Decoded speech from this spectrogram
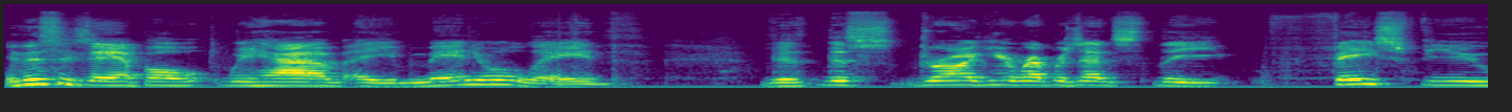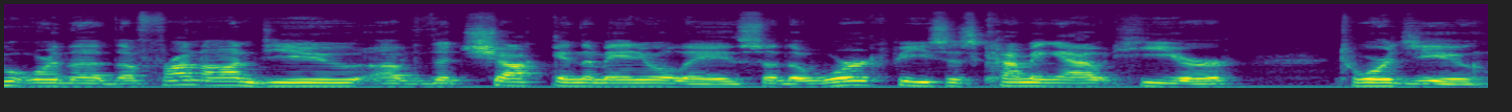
In this example, we have a manual lathe. This, drawing here represents the face view or the, the front on view of the chuck in the manual lathe. So the workpiece is coming out here towards you.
